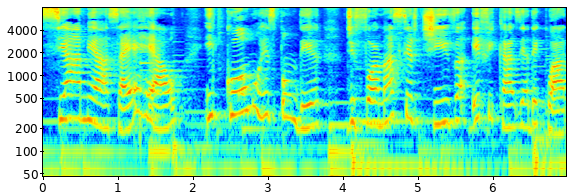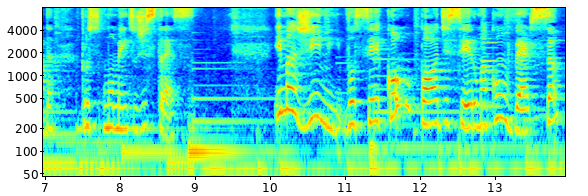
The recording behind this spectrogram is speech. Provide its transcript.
se a ameaça é real e como responder de forma assertiva, eficaz e adequada para os momentos de estresse. Imagine você como pode ser uma conversa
